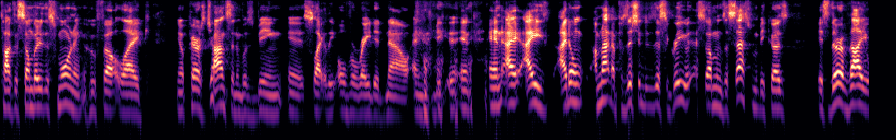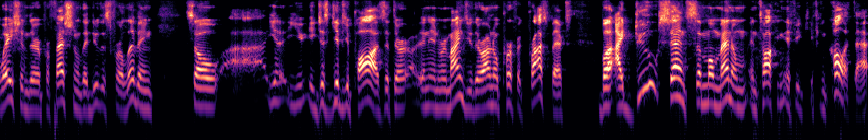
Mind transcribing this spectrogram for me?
Talked to somebody this morning who felt like you know Paris Johnson was being uh, slightly overrated now, and and and I I I don't I'm not in a position to disagree with someone's assessment because it's their evaluation. They're a professional. They do this for a living. So you know, you it just gives you pause that there and, and reminds you there are no perfect prospects. But I do sense some momentum in talking, if you if you can call it that,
